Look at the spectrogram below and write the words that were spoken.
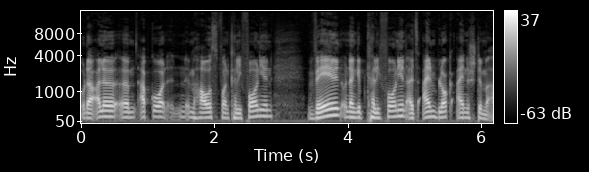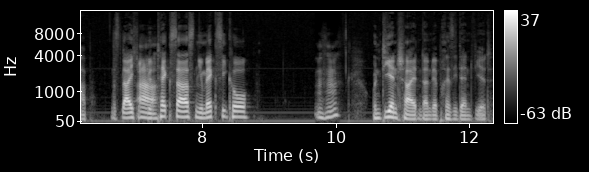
oder alle ähm, Abgeordneten im Haus von Kalifornien wählen und dann gibt Kalifornien als ein Block eine Stimme ab. Das gleiche Ah. für Texas, New Mexico Mhm. und die entscheiden dann, wer Präsident wird.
